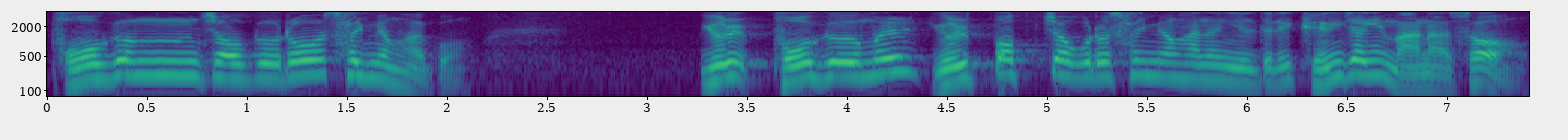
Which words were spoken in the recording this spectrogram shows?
복음적으로 설명하고 율, 복음을 율법적으로 설명하는 일들이 굉장히 많아서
